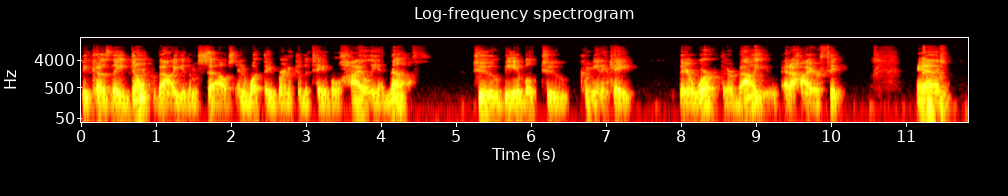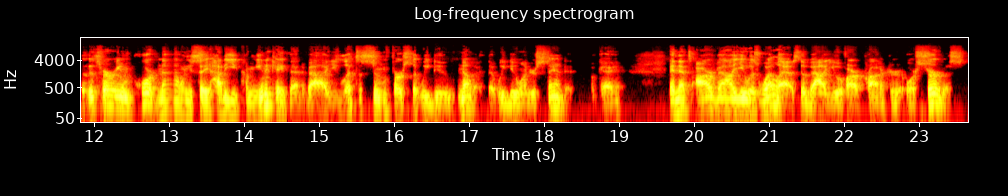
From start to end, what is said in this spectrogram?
because they don't value themselves and what they bring to the table highly enough to be able to communicate their worth, their value at a higher fee. And that's very important. Now, when you say, how do you communicate that value? Let's assume first that we do know it, that we do understand it. Okay. And that's our value as well as the value of our product or, or service.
